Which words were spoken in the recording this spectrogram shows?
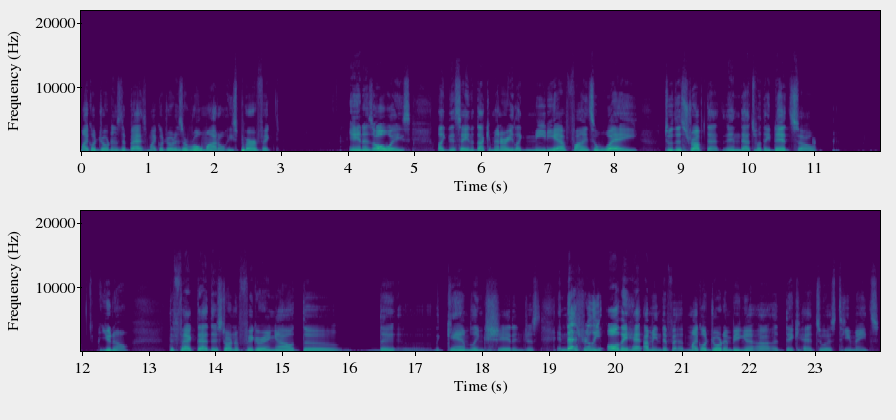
Michael Jordan's the best. Michael Jordan's a role model. He's perfect. And as always like they say in the documentary like media finds a way to disrupt that, and that's what they did. So, you know, the fact that they're starting to figuring out the the uh, the gambling shit and just and that's really all they had. I mean, the Michael Jordan being a, a, dickhead to his teammates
